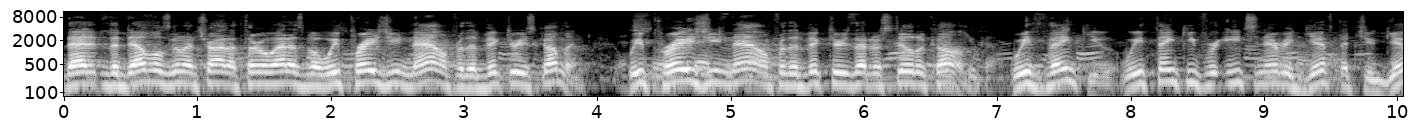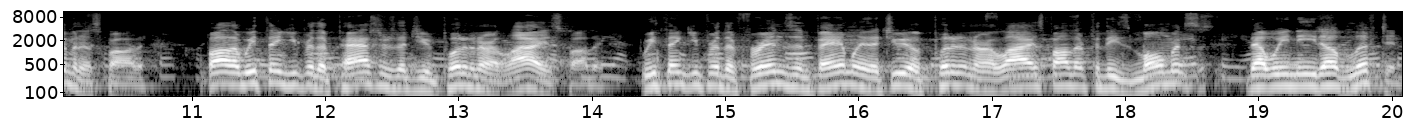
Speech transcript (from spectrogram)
that the devil's going to try to throw at us, but we praise you now for the victories coming. We praise you now for the victories that are still to come. We thank you. We thank you for each and every gift that you've given us, Father. Father, we thank you for the pastors that you've put in our lives, Father. We thank you for the friends and family that you have put in our lives, Father, for these moments that we need uplifted,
